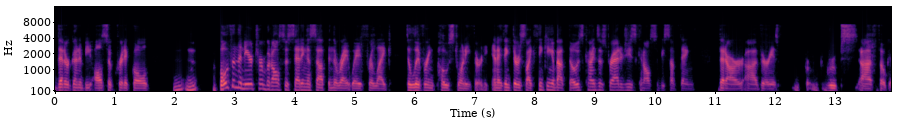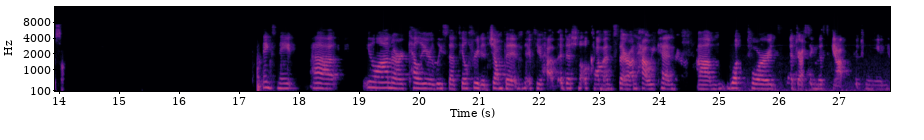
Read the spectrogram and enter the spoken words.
that are going to be also critical, m- both in the near term, but also setting us up in the right way for like delivering post 2030. And I think there's like thinking about those kinds of strategies can also be something that our uh, various groups uh, focus on. Thanks, Nate. Uh, Elan or Kelly or Lisa, feel free to jump in if you have additional comments there on how we can um, look towards addressing this gap between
